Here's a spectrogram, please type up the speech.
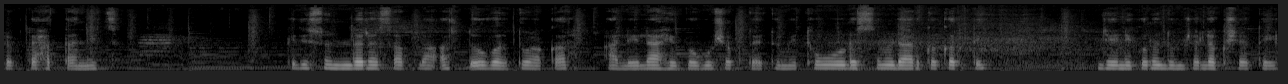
शकता हातानेच. किती सुंदर असा आपला अर्धवर्तुळ आकार आलेला आहे. बघू शकताय तुम्ही थोडंसं मी डार्क करते जेणेकरून तुमच्या लक्षात येईल.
